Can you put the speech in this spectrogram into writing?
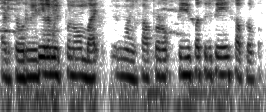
அடுத்த ஒரு வீடியோவில் மீட் பண்ணுவோம். பாய். நாங்கள் சாப்பிட்றோம். டிவி பார்த்துக்கிட்டே சாப்பிட போகிறோம்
